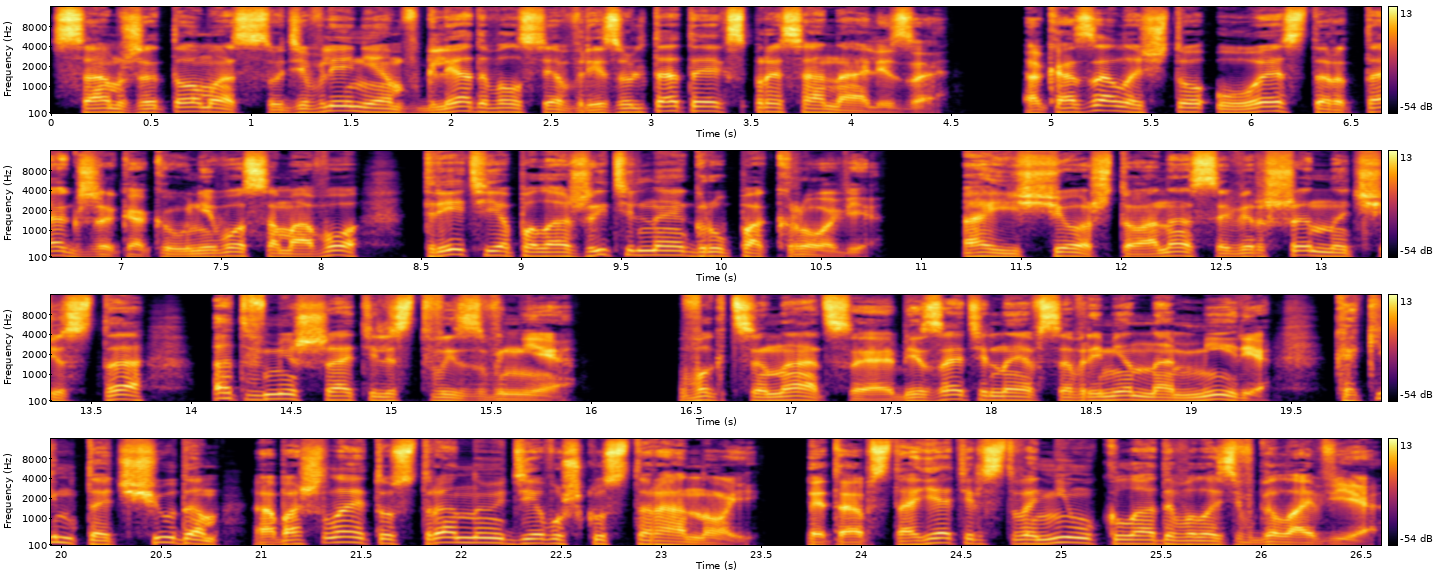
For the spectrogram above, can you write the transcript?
Сам же Томас с удивлением вглядывался в результаты экспресс-анализа. Оказалось, что у Эстер, так же, как и у него самого, третья положительная группа крови. А еще, что она совершенно чиста от вмешательств извне. Вакцинация, обязательная в современном мире, каким-то чудом обошла эту странную девушку стороной. Это обстоятельство не укладывалось в голове.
